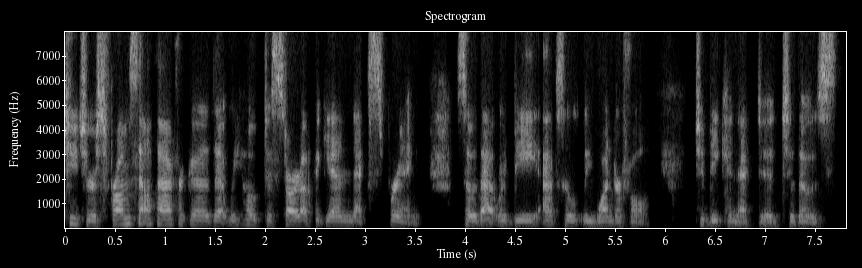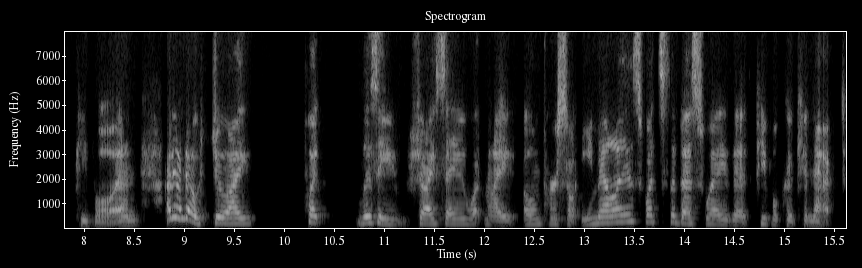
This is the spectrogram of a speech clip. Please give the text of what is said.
teachers from South Africa that we hope to start up again next spring. So that would be absolutely wonderful to be connected to those people. And I don't know, do I put Lizzie, should I say what my own personal email is? What's the best way that people could connect?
